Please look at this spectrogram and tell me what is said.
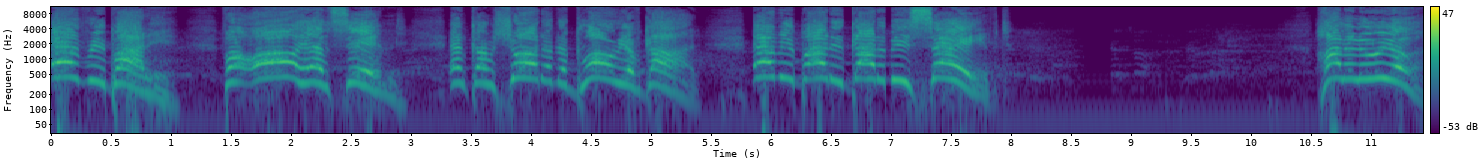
Everybody, for all have sinned and come short of the glory of God. Everybody's got to be saved. Hallelujah.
